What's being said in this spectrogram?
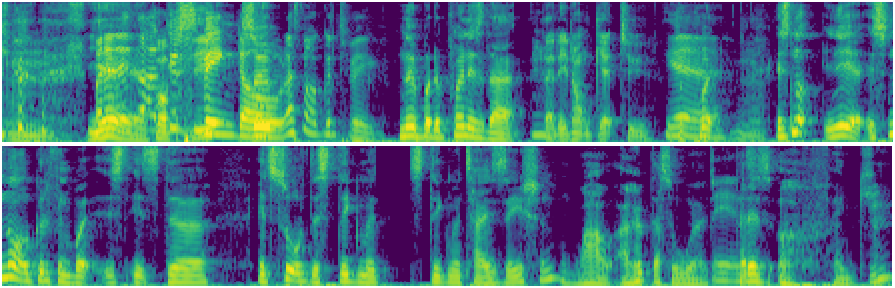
Mm. But yeah that's not a good Popsy. thing, though. So- that's not a good thing. no but the point is that that they don't get to. Yeah. point- it's not yeah it's not a good thing but it's it's the it's sort of the stigma stigmatization wow i hope that's a word It that is. is oh thank you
